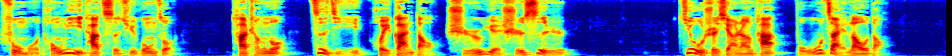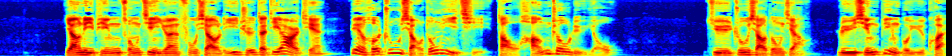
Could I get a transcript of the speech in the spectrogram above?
父母同意他辞去工作，他承诺自己会干到十月十四日，就是想让他不再唠叨。杨丽萍从晋渊附校离职的第二天，便和朱晓东一起到杭州旅游。据朱晓东讲，旅行并不愉快，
